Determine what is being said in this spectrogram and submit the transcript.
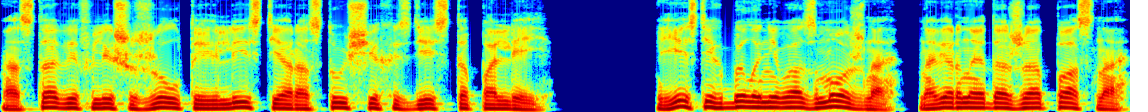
оставив лишь желтые листья растущих здесь тополей. Есть их было невозможно, наверное, даже опасно,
